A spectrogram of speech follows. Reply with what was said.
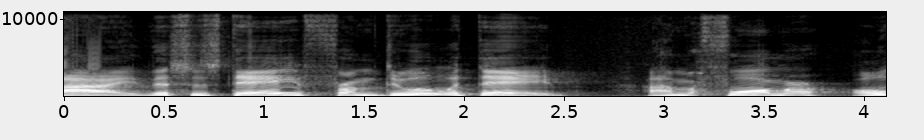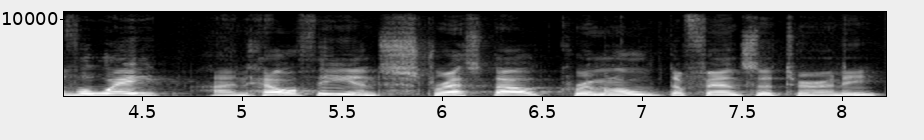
Hi, this is Dave from Do It With Dave. I'm a former overweight, unhealthy, and stressed out criminal defense attorney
